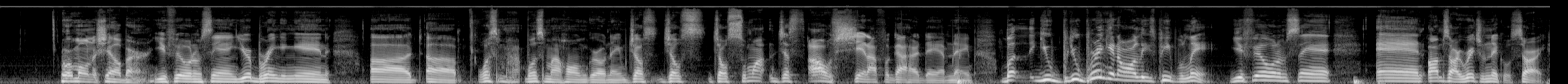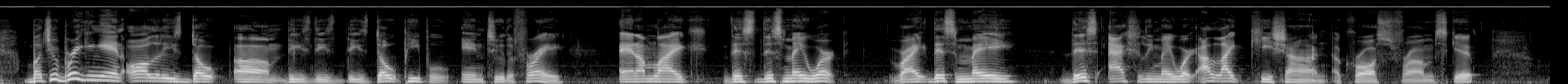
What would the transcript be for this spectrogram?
Ramona Shelburne. You feel what I'm saying? You're bringing in uh uh what's my what's my homegirl name? Joe Joe Joe Swan just oh shit, I forgot her damn name. But you you bringing all these people in. You feel what I'm saying? And oh, I'm sorry, Rachel Nichols, sorry. But you're bringing in all of these dope um these these these dope people into the fray and I'm like this this may work. Right? This may this actually may work. I like Keyshawn across from Skip.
